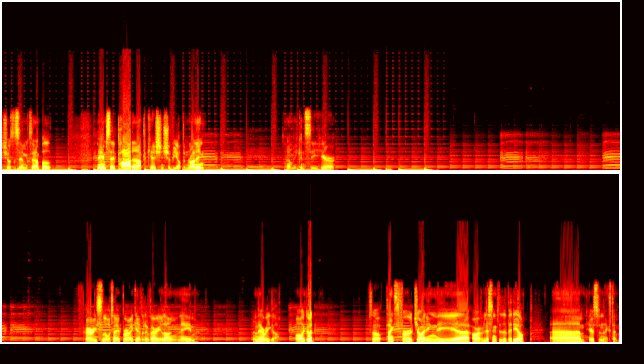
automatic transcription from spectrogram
shows the same example. Name say pod and application should be up and running. And we can see here very slow typer, I gave it a very long name. And there we go. All good. So thanks for joining the uh, or listening to the video. Um, here's the next time.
